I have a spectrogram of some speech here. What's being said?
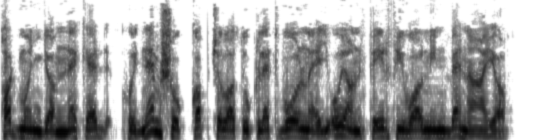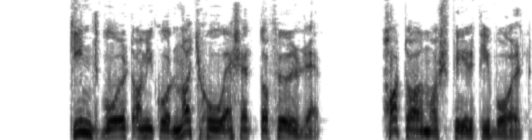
Hadd mondjam neked, hogy nem sok kapcsolatuk lett volna egy olyan férfival, mint Benája. Kint volt, amikor nagy hó esett a földre. Hatalmas férfi volt.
